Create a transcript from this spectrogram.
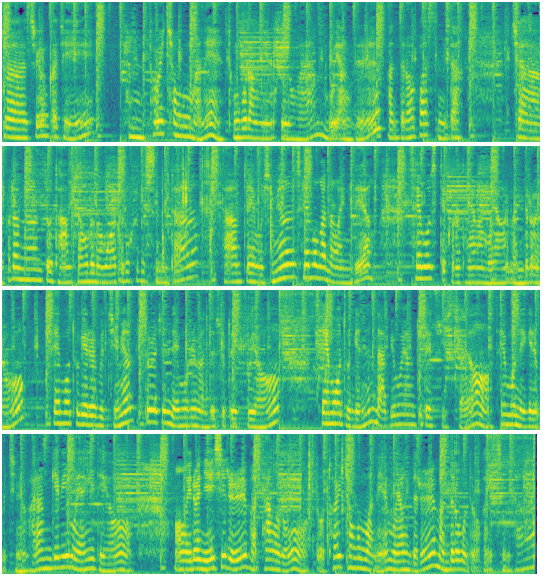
자, 지금까지 음, 토이 천국만의 동그라미를 이용한 모양들 만들어 보았습니다. 자, 그러면 또 다음 장으로 넘어가도록 하겠습니다. 다음 장에 보시면 세모가 나와 있는데요. 세모 스티커로 다양한 모양을 만들어요. 세모 두 개를 붙이면 삐뚤어진 네모를 만들 수도 있고요. 세모 두 개는 나비 모양도 될 수 있어요. 세모 네 개를 붙이면 바람개비 모양이 돼요. 어, 이런 예시를 바탕으로 또 토이 천국만의 모양들을 만들어 보도록 하겠습니다.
